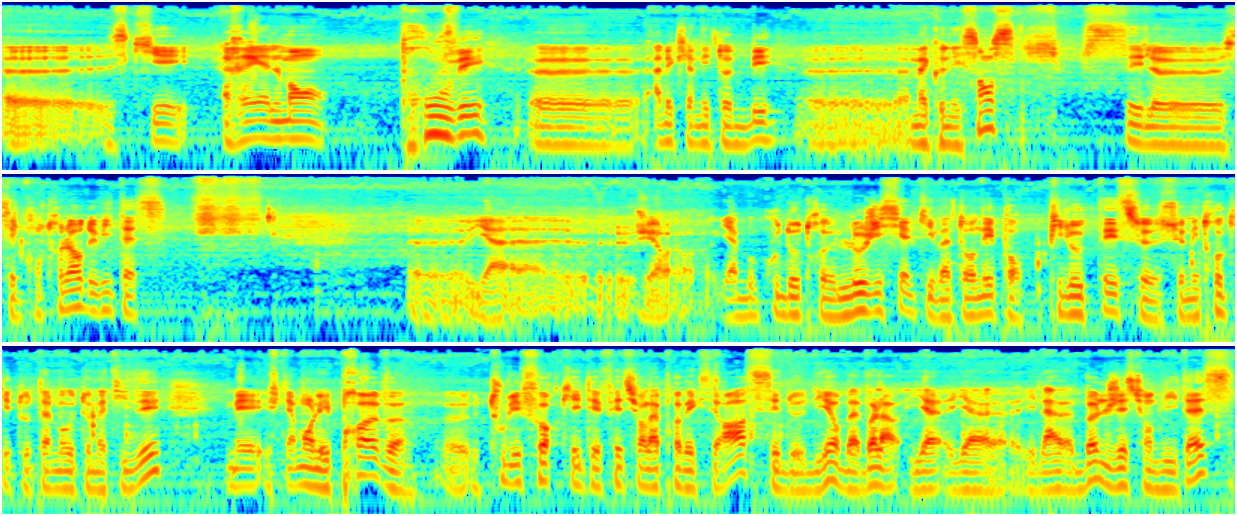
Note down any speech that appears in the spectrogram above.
ce qui est réellement prouvé euh, avec la méthode B, euh, à ma connaissance, c'est le, c'est le contrôleur de vitesse. Euh, il y, y, a beaucoup d'autres logiciels qui va tourner pour piloter ce, métro qui est totalement automatisé, mais finalement les preuves, tout l'effort qui a été fait sur la preuve, etc., c'est de dire, ben voilà, il y a, y a, la bonne gestion de vitesse,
